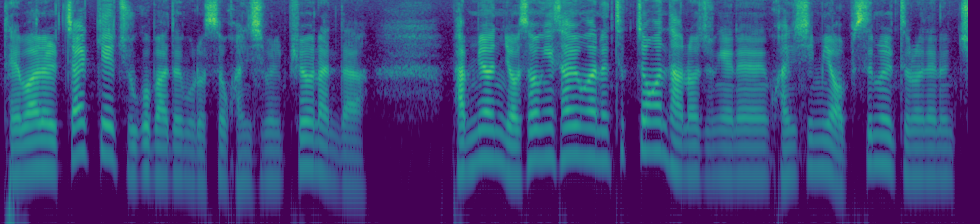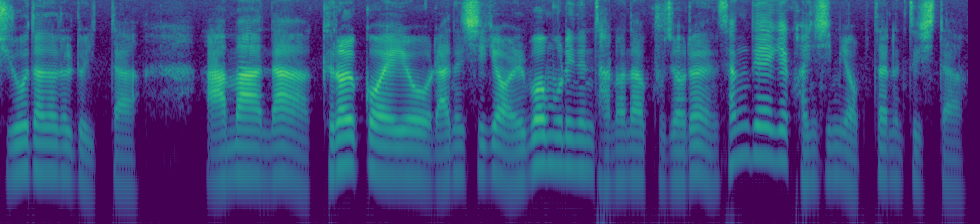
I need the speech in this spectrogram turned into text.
대화를 짧게 주고받음으로써 관심을 표현한다. 반면 여성이 사용하는 특정한 단어 중에는 관심이 없음을 드러내는 주요 단어들도 있다. 아마 나 그럴 거예요 라는 식의 얼버무리는 단어나 구절은 상대에게 관심이 없다는 뜻이다.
